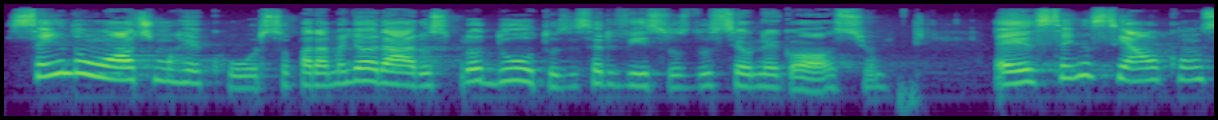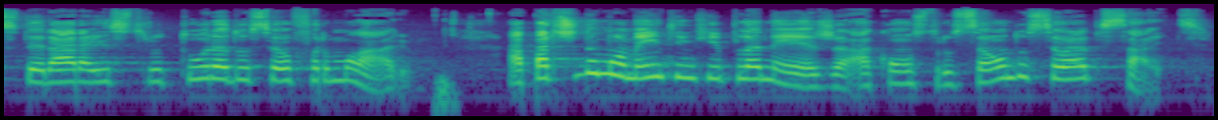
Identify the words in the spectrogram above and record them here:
Sendo um ótimo recurso para melhorar os produtos e serviços do seu negócio, é essencial considerar a estrutura do seu formulário, a partir do momento em que planeja a construção do seu website.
